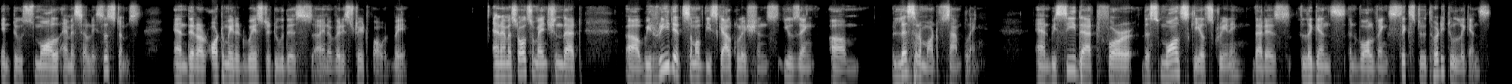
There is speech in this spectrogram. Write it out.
into small MSLD systems. And there are automated ways to do this uh, in a very straightforward way. And I must also mention that uh, we redid some of these calculations using um, lesser amount of sampling. And we see that for the small scale screening, that is ligands involving six to 32 ligands,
